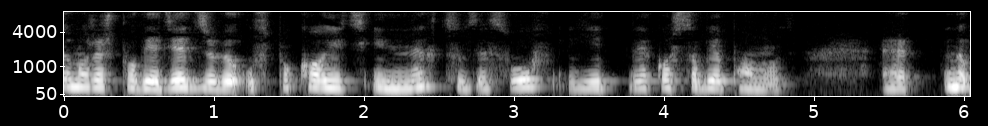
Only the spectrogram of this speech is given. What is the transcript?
co możesz powiedzieć, żeby uspokoić innych, cudzysłów i jakoś sobie pomóc. E, No,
